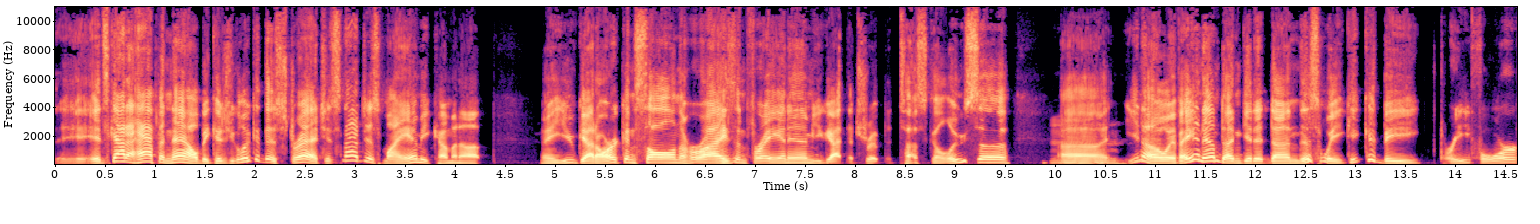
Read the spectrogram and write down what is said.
it's got to happen now because you look at this stretch. It's not just Miami coming up. I mean, you've got Arkansas on the horizon for A and M. You got the trip to Tuscaloosa. Uh, mm-hmm. you know, if A and M doesn't get it done this week, it could be three, four,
